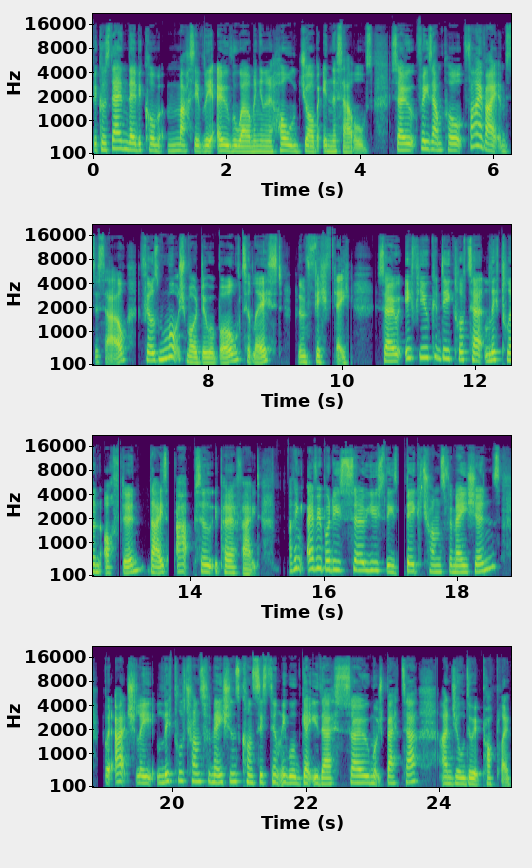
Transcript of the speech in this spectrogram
because then they become massively overwhelming and a whole job in themselves. So, for example, five items to sell feels much more doable to list than 50. So if you can declutter little and often, that is absolutely perfect. I think everybody's so used to these big transformations, but actually, little transformations consistently will get you there so much better and you'll do it properly.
